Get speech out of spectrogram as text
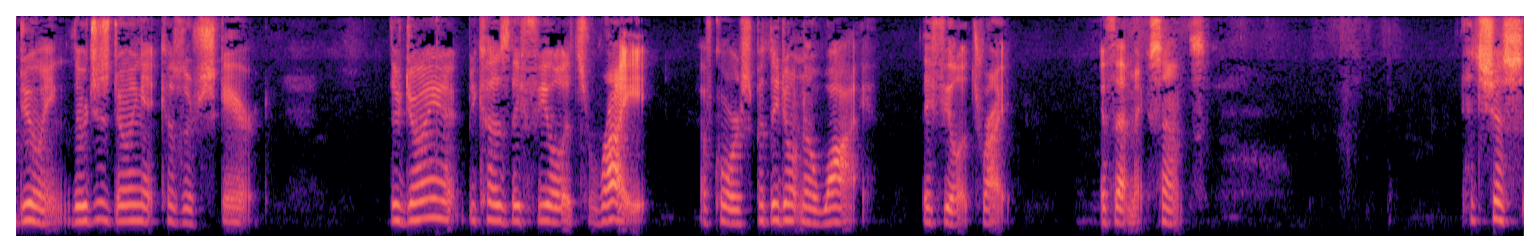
doing. They're just doing it because they're scared. They're doing it because they feel it's right, of course, but they don't know why they feel it's right. If that makes sense. It's just,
